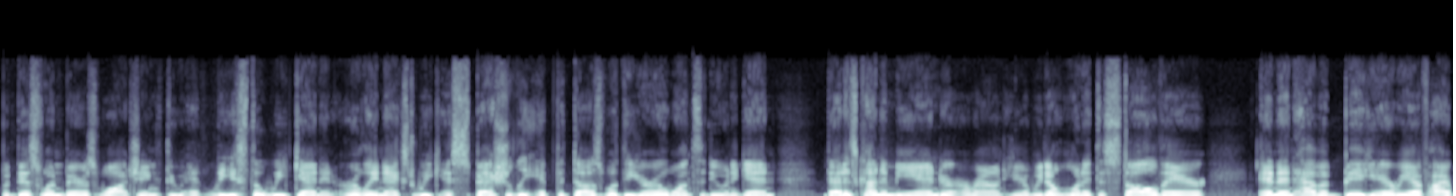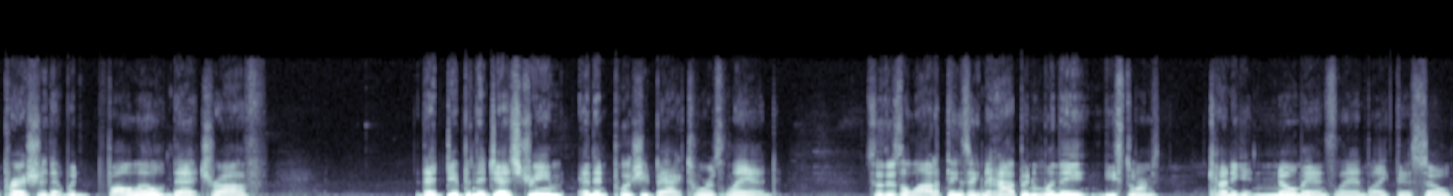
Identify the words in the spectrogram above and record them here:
but this one bears watching through at least the weekend and early next week, especially if it does what the Euro wants to do. And again, that is kind of meander around here. We don't want it to stall there and then have a big area of high pressure that would follow that trough that dip in the jet stream and then push it back towards land. So there's a lot of things that can happen when they these storms kind of get no man's land like this. So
